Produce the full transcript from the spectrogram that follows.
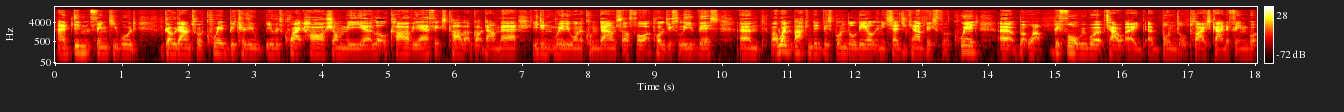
And I didn't think he would go down to a quid because he, he was quite harsh on the uh, little car, the Airfix car that I've got down there. He didn't really want to come down, so I thought I'd probably just leave this. Um, but I went back and did this bundle deal, and he said you can have this for a quid. Uh, but, well, before we worked out a, a, bundle price kind of thing, but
